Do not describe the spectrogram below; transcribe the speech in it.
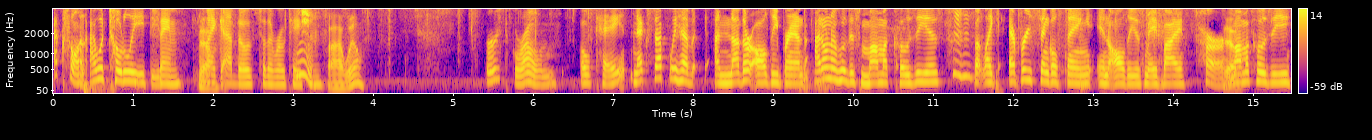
Excellent. I would totally eat these. Same. Yeah. Mike, add those to the rotation. I will. Earth grown. Okay. Next up, we have another Aldi brand. I don't know who this Mama Cozzi is, but like every single thing in Aldi is made by her. Yeah. Mama Cozzi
